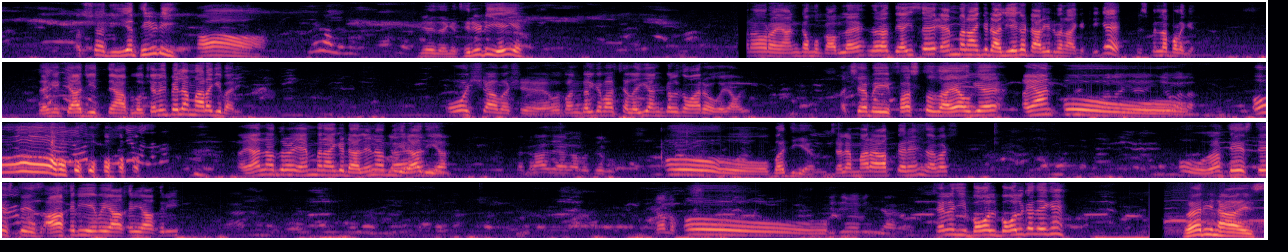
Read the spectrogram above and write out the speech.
अच्छा जी, ये थ्री डी हाँ। ये देखें थ्री डी यही है और अयान का मुकाबला है। जरा तेईस से एम बना के डालिएगा टारगेट बना के, ठीक है? बिस्मिल्लाह पढ़ के। देखें क्या जीतते हैं आप लोग। चलें पहले हमारा की बारी। ओ शाबाश है। वो तो अंकल के पास चला गया, अंकल तुम्हारे हो गए। जाओ अच्छा भाई फ़र्स्ट तो ज़ाया हो गया है। अयान ओ। ओ। अयान आप जरा एम बना के डाले ना आपने गिरा दिया। टकरा ओ बच गया चल हमारा आप करें शाबाश। ओ तेज तेज तेज। आखिरी है भाई आखिरी आखिरी। चलो। ओ। चलें जी बॉल बॉल का देखें। वेरी नाइस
